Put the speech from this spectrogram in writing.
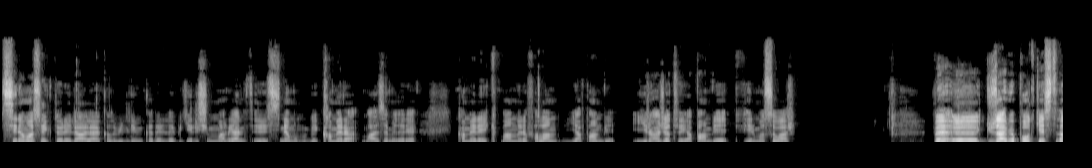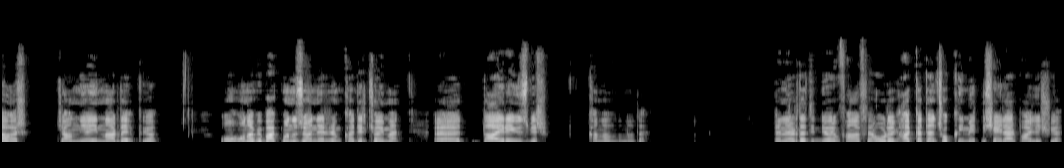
sinema sektörüyle alakalı bildiğim kadarıyla bir girişim var. Yani e, sinema, bir kamera malzemeleri, kamera ekipmanları falan yapan bir ihracatı yapan bir firması var. Ve e, güzel bir podcast'i de var. Canlı yayınlar da yapıyor. O, ona bir bakmanızı öneririm. Kadir Köymen. Ee, Daire 101 kanalının adı. Ben arada dinliyorum falan filan. Orada hakikaten çok kıymetli şeyler paylaşıyor.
